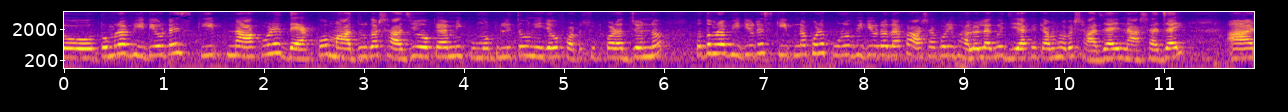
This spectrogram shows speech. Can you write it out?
তো তোমরা ভিডিওটা স্কিপ না করে দেখো, মা দুর্গা সাজিয়ে ওকে আমি কুমোটুলিতেও নিয়ে যাব ফটোশ্যুট করার জন্য। তো তোমরা ভিডিওটা স্কিপ না করে পুরো ভিডিওটা দেখো, আশা করি ভালো লাগবে, জিয়াকে কেমনভাবে সাজাই না সাজাই আর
